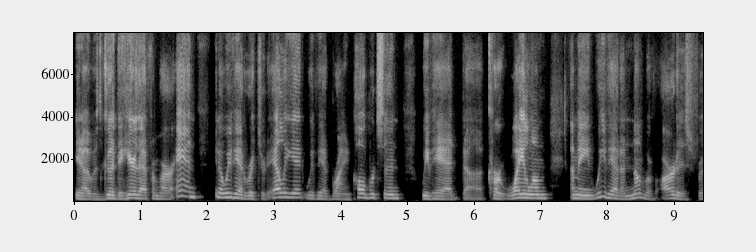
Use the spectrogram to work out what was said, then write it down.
you know, it was good to hear that from her. And, you know, we've had Richard Elliott, we've had Brian Culbertson, we've had uh, Kirk Whalum. I mean, we've had a number of artists for,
